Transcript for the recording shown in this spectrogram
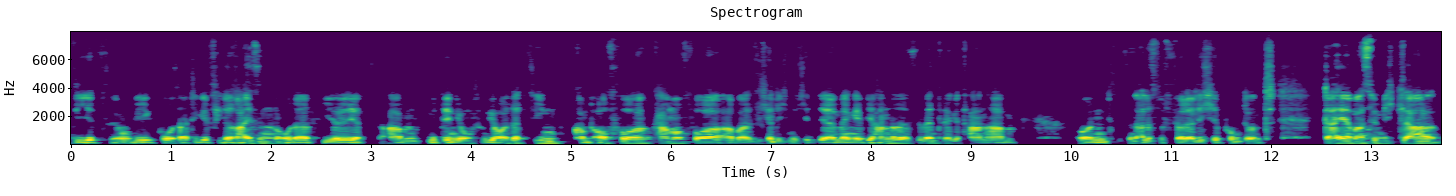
wie jetzt irgendwie großartige viele Reisen oder viel jetzt abends mit den Jungs um die Häuser ziehen. Kommt auch vor, kam auch vor, aber sicherlich nicht in der Menge, wie andere es eventuell getan haben. Und das sind alles so förderliche Punkte. Und daher war es für mich klar,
